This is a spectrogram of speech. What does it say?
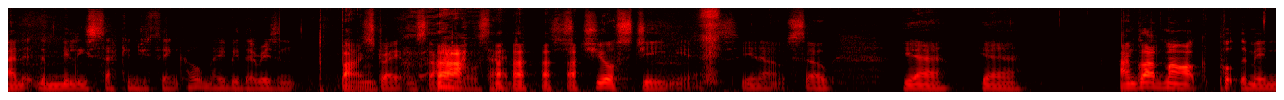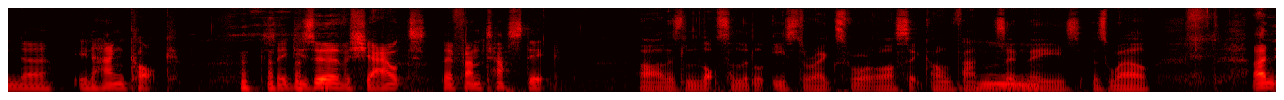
and at the millisecond you think, oh, maybe there isn't, bang straight on Stanley's head. It's just genius, you know. So, yeah, yeah. I'm glad Mark put them in uh, in Hancock 'cause they deserve a shout. They're fantastic. Oh, there's lots of little Easter eggs for all our sitcom fans in Mm. these as well. And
